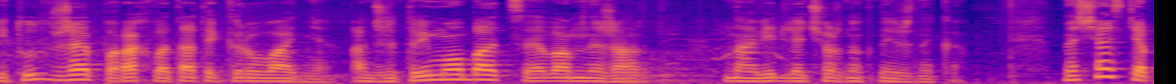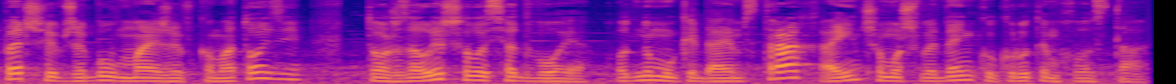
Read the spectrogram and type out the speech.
і тут вже пора хватати керування, адже три моба це вам не жарти, навіть для чорнокнижника. На щастя, перший вже був майже в коматозі, тож залишилося двоє: одному кидаємо страх, а іншому швиденько крутим хвоста.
